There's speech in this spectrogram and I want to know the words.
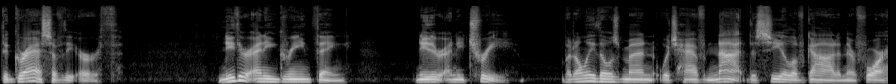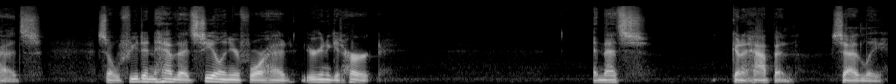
the grass of the earth, neither any green thing, neither any tree, but only those men which have not the seal of God in their foreheads. So if you didn't have that seal in your forehead, you're going to get hurt. And that's going to happen, sadly.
